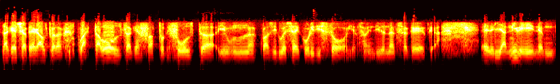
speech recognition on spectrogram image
La Grecia peraltro è la quarta volta che ha fatto default in un, quasi due secoli di storia, insomma, l'indipendenza greca è degli anni 20,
